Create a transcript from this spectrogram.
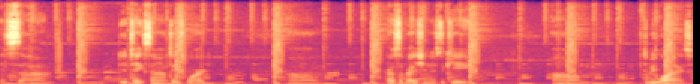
It's uh, it takes time, it takes work. Um, preservation is the key. Um, to be wise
